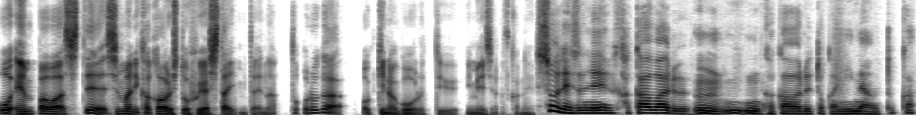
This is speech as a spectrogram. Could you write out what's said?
をエンパワーして島に関わる人を増やしたいみたいなところが大きなゴールっていうイメージなんですかね。そうですね関わる、うんうん、関わるとか担うとか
